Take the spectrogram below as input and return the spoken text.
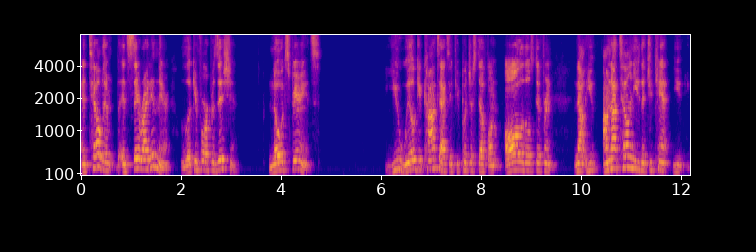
and tell them and say right in there looking for a position, no experience. You will get contacts if you put your stuff on all of those different. Now, you I'm not telling you that you can't you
